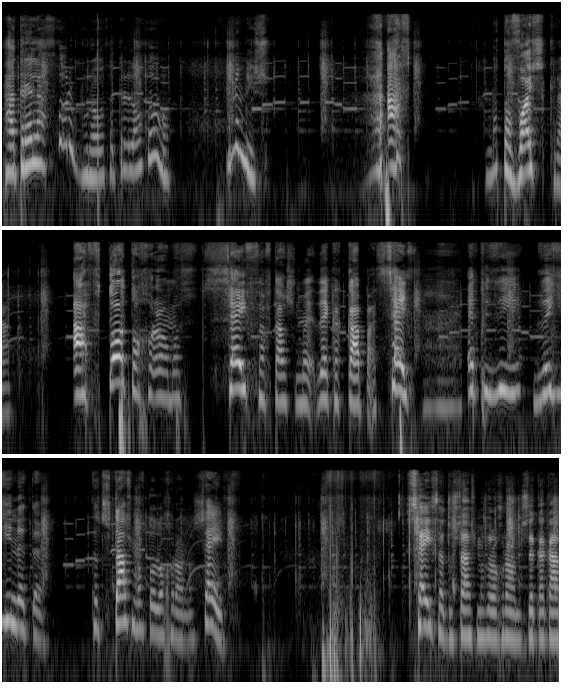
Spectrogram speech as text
Θα τρελαθώ ρε bro, θα τρελαθώ. Τι νομίζω. Αυτό. Μα το voice crack. Αυτό το χρόνο safe θα φτάσουμε 10k. Safe. Επειδή δεν γίνεται. Θα τους φτάσουμε αυτό το χρόνο. Safe. Safe θα το φτάσουμε αυτό το χρόνο, τους 10k.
